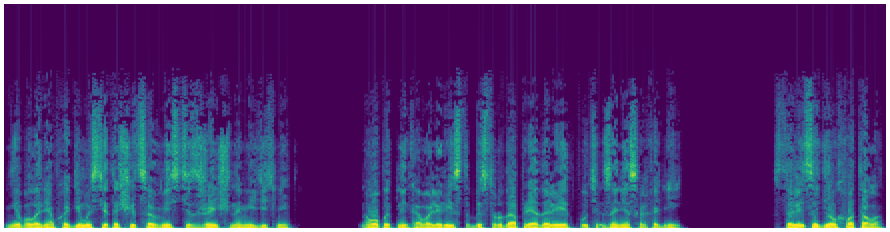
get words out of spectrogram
не было необходимости тащиться вместе с женщинами и детьми. Но опытный кавалерист без труда преодолеет путь за несколько дней. В столице дел хватало.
